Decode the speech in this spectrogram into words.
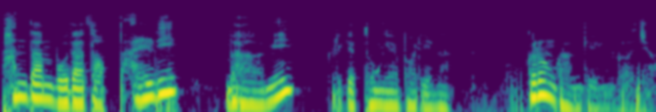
판단보다 더 빨리 마음이 그렇게 동해버리는 그런 관계인 거죠.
